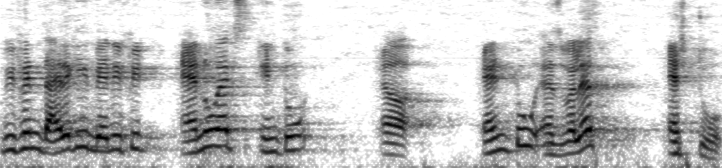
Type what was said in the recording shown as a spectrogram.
we can directly benefit NOx into uh, N2 as well as H2O.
